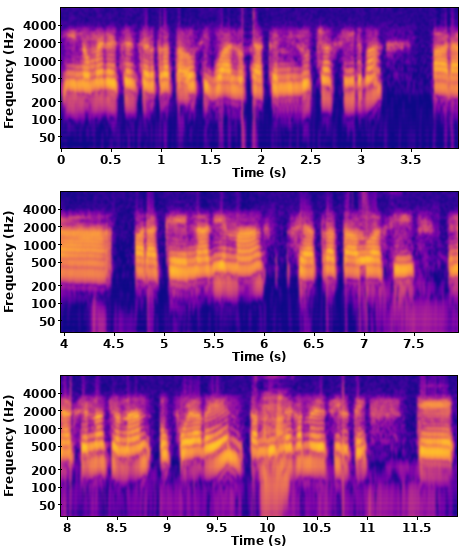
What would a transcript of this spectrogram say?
y no merecen ser tratados igual, o sea, que mi lucha sirva para para que nadie más sea tratado así en Acción Nacional o fuera de él. También déjame decirte que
